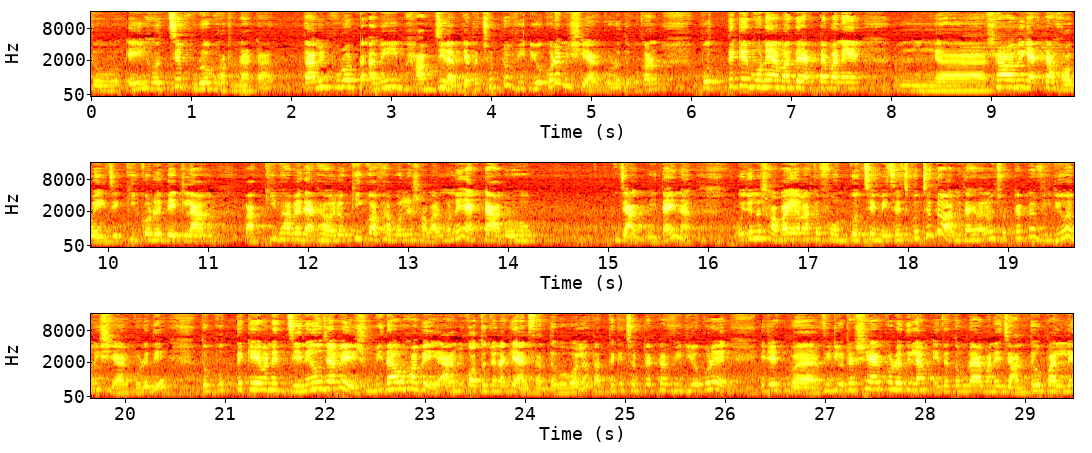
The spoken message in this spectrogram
তো এই হচ্ছে পুরো ঘটনাটা। তা আমি পুরো আমি ভাবছিলাম যে একটা ছোট্ট ভিডিও করে আমি শেয়ার করে দেবো। কারণ প্রত্যেকের মনে আমাদের একটা মানে স্বাভাবিক একটা হবেই যে কি করে দেখলাম বা কীভাবে দেখা হলো, কি কথা বললে, সবার মনে একটা আগ্রহ জাগবেই, তাই না? ওই জন্য সবাই আমাকে ফোন করছে মেসেজ করছে তো, আমি তাই ভাবলাম ছোট্ট একটা ভিডিও আমি শেয়ার করে দিই। তো প্রত্যেকে মানে জেনেও যাবে, সুবিধাও হবে, আর আমি কতজনাকে অ্যান্সার দেবো বলো? তার থেকে ছোট্ট একটা ভিডিও করে এই যে ভিডিওটা শেয়ার করে দিলাম। এটা তোমরা মানে জানতেও পারলে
